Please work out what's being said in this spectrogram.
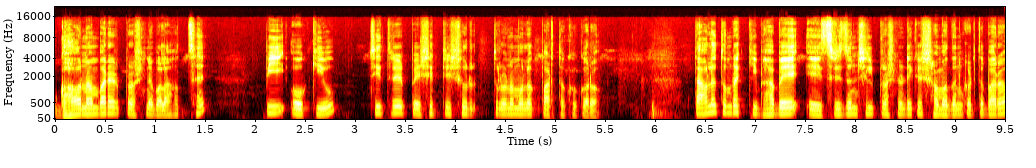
ঘ নম্বরের প্রশ্নে বলা হচ্ছে পি ও কিউ চিত্রের পেশির টিস্যুর তুলনামূলক পার্থক্য করো। তাহলে তোমরা কীভাবে এই সৃজনশীল প্রশ্নটিকে সমাধান করতে পারো,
